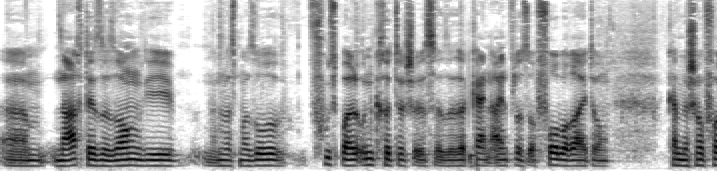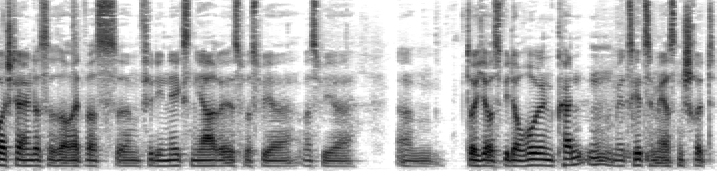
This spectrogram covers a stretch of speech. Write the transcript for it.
ähm, nach der Saison, die, nennen wir es mal so, Fußball unkritisch ist, also es hat keinen Einfluss auf Vorbereitung. Kann mir schon vorstellen, dass das auch etwas ähm, für die nächsten Jahre ist, was wir, was wir ähm, durchaus wiederholen könnten. Jetzt geht es im ersten Schritt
